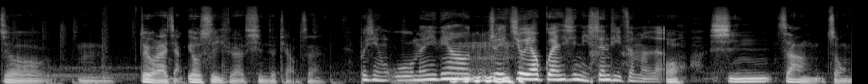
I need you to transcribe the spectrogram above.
就嗯对我来讲又是一个新的挑战。不行，我们一定要 追究，要关心你身体怎么了？哦，心脏肿。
